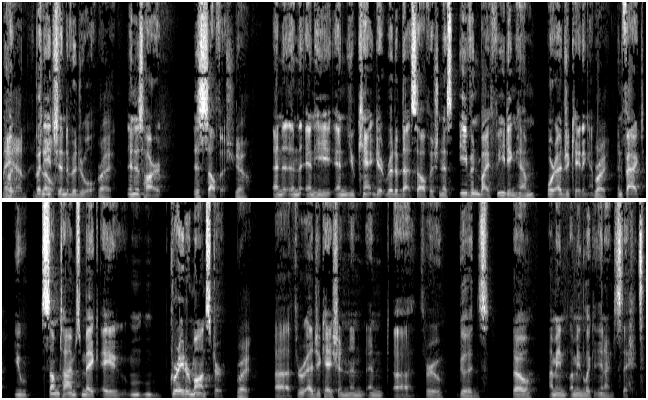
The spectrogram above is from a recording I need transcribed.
Man, But, but each individual Right. in his heart is selfish. yeah. And, and and he and you can't get rid of that selfishness even by feeding him or educating him. Right. In fact, you sometimes make a greater monster Right. uh, through education and and uh, through goods. So I mean, I mean, look at the United States.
